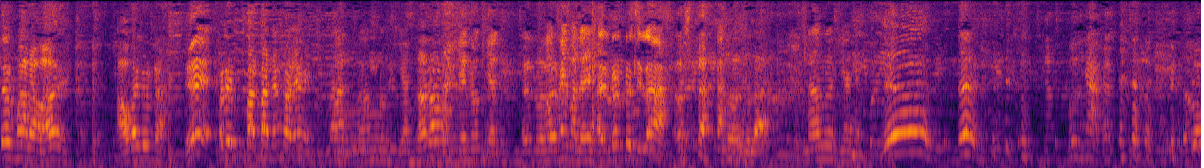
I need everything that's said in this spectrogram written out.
เติมมาแล้วเฮ้ยเอาไว้รุ่นน่ะเฮ้ยไว้รุ่นบ้านบ้านยังบ้านยังนี่บ้านน้องน้องเกียนน้องน้องเกียนน้องเกียนไอ้นเอาให้มาเลยไอ้นนศิลาโนศิลา น้องน้องเกียนเนี่ยเอ้ยเอ้ยมึงงากครับลง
